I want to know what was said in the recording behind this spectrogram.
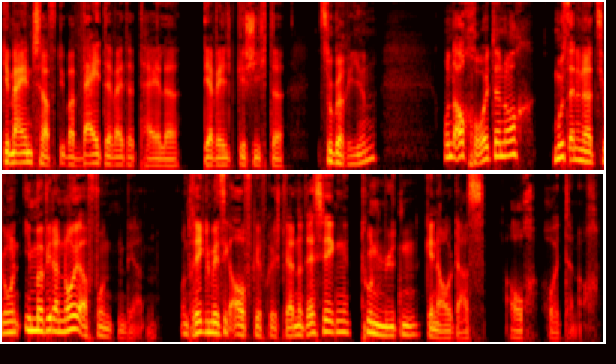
Gemeinschaft über weite, weite Teile der Weltgeschichte suggerieren. Und auch heute noch muss eine Nation immer wieder neu erfunden werden und regelmäßig aufgefrischt werden. Und deswegen tun Mythen genau das auch heute noch.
